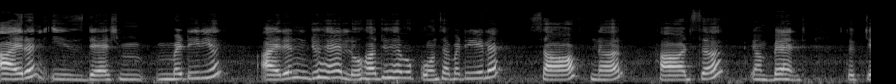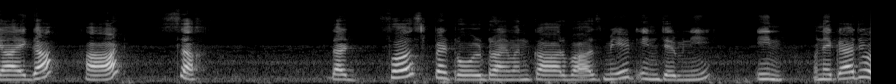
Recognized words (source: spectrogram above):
Iron is dash material iron जो है, लोहा जो है, वो कौन सा मटेरियल है? सॉफ्ट नर हार्ड सर या बेंड तो क्या आएगा? हार्ड सख्त. The first petrol driven car was made in Germany in. उन्हें कहा, जो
